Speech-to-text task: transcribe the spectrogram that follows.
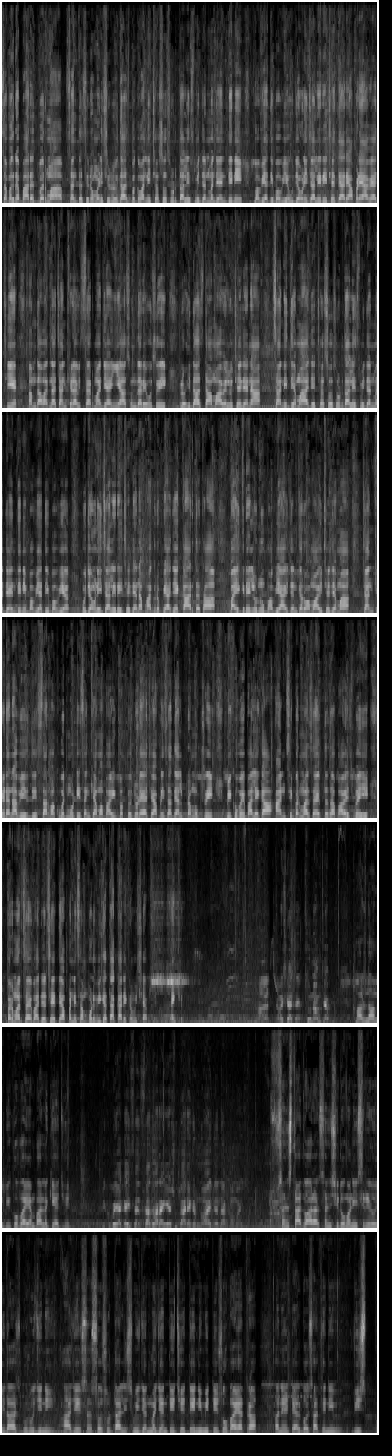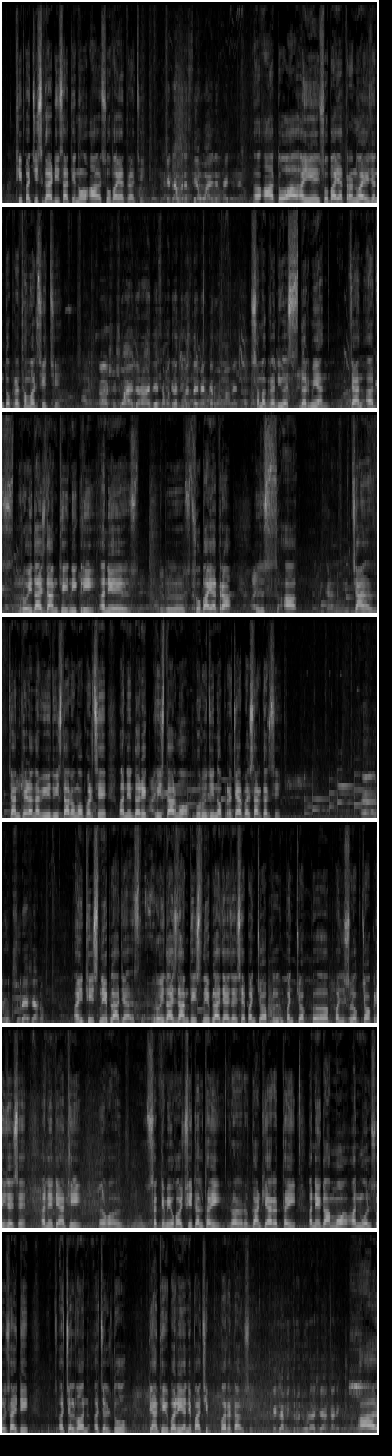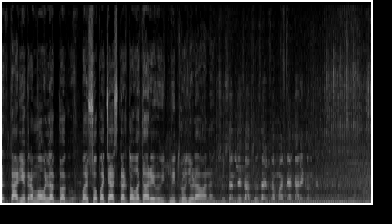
સમગ્ર ભારતભરમાં સંત શિરોમણી શ્રી રોહિદાસ ભગવાનની છસો સુડતાલીસમી જન્મજયંતિની ભવ્યાતિ ભવ્ય ઉજવણી ચાલી રહી છે. ત્યારે આપણે આવ્યા છીએ અમદાવાદના ચાંદખેડા વિસ્તારમાં, જ્યાં અહીંયા સુંદર એવું શ્રી રોહિદાસ ધામ આવેલું છે, જેના સાનિધ્યમાં આજે છસો સુડતાલીસમી જન્મજયંતિની ભવ્યાતિ ભવ્ય ઉજવણી ચાલી રહી છે. જેના ભાગરૂપે આજે કાર તથા બાઇક રેલીનું ભવ્ય આયોજન કરવામાં આવ્યું છે. જેમાં ચાંદખેડાના વિવિધ વિસ્તારમાં ખૂબ જ મોટી સંખ્યામાં ભાવિક ભક્તો જોડાયા છે. આપણી સાથે હાલ પ્રમુખ શ્રી ભીખુભાઈ ભાલેકા, આનસી પરમાર સાહેબ તથા ભાવેશભાઈ પરમાર સાહેબ હાજર છે તે આપણને સંપૂર્ણ વિગત આ કાર્યક્રમ વિશે આપશે. થેન્ક યુ નમસ્કાર સાહેબ. શું નામ છે આપનું? મારું નામ ભીખુભાઈ એમ બાલકિયા છે. ભીખુભાઈ આ કઈ સંસ્થા દ્વારા અહીંયા શું કાર્યક્રમનું આયોજન રાખવામાં આવ્યું છે? સંસ્થા દ્વારા સંત શિરોમણી શ્રી રોહિદાસ ગુરુજીની આજે છસો સુડતાલીસમી જન્મજયંતિ છે. તે નિમિત્તે શોભાયાત્રા અને ટેલ્બો સાથેની વીસથી પચીસ ગાડી સાથેનો આ શોભાયાત્રા છે. કેટલા વર્ષથી આવું આયોજન થાય છે આ તો અહીં શોભાયાત્રાનું આયોજન તો પ્રથમ વર્ષે જ છે. શું શું આયોજનો જે સમગ્ર દિવસ દરમિયાન કરવામાં આવે છે? સમગ્ર દિવસ દરમિયાન ચાંદ રોહિદાસ ધામથી નીકળી અને શોભાયાત્રા ચાંદખેડાના વિવિધ વિસ્તારોમાં ફરશે અને દરેક વિસ્તારમાં ગુરુજીનો પ્રચાર પ્રસાર કરશે રૂટ શું રહેશે આનો? અહીંથી સ્ને પ્લાઝા રોહિદાસ ધામથી સ્ને પ્લાઝા જશે પંચોક પંચોક પંચલોક ચોકડી જશે અને ત્યાંથી સત્યમેવ હોસ્પિટલ થઈ ગાંઠિયારત થઈ અને ગામમાં Anmol society Achal one Achal two ત્યાંથી ભરી અને પાછી પરત આવશે. કેટલા મિત્રો જોડાશે આ કાર્યક્રમમાં? આ કાર્યક્રમમાં લગભગ બસો પચાસ કરતો વધારે મિત્રો જોડાવાના છે. શું સંદેશ આપશો સાહેબ સમાજને આ કાર્યક્રમ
